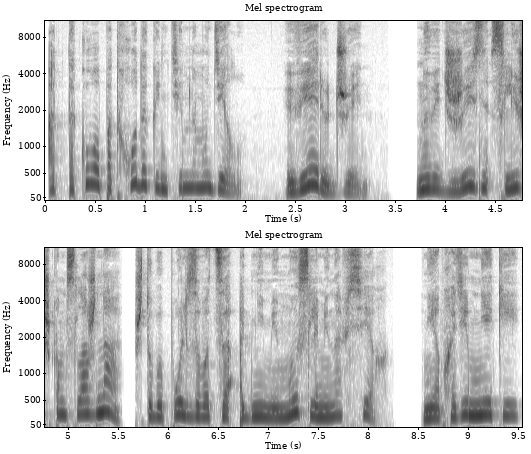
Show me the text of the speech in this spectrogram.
от такого подхода к интимному делу. Верю, Джейн, но ведь жизнь слишком сложна, чтобы пользоваться одними мыслями на всех. Необходим некий,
